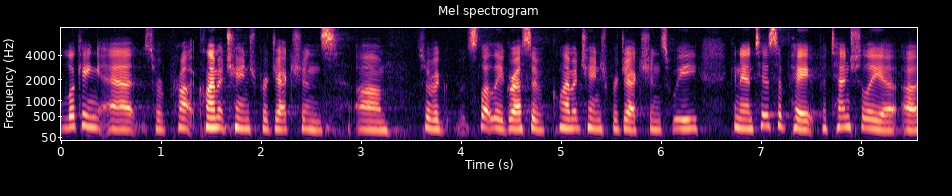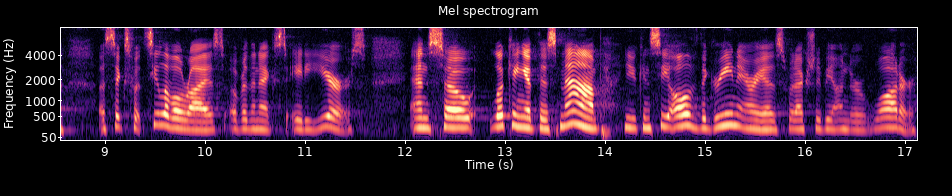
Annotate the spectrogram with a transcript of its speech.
looking at sort of climate change projections, um, sort of slightly aggressive climate change projections, we can anticipate potentially a, a, a six foot sea level rise over the next 80 years. And so looking at this map, you can see all of the green areas would actually be underwater.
